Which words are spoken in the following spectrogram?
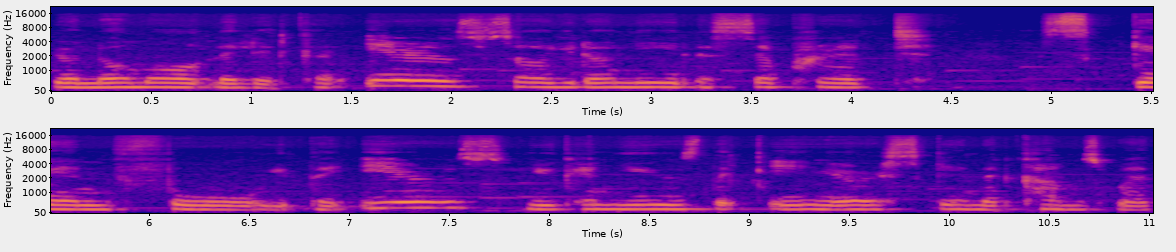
your normal Lelutka ears, so you don't need a separate skin for the ears. You can use the ear skin that comes with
